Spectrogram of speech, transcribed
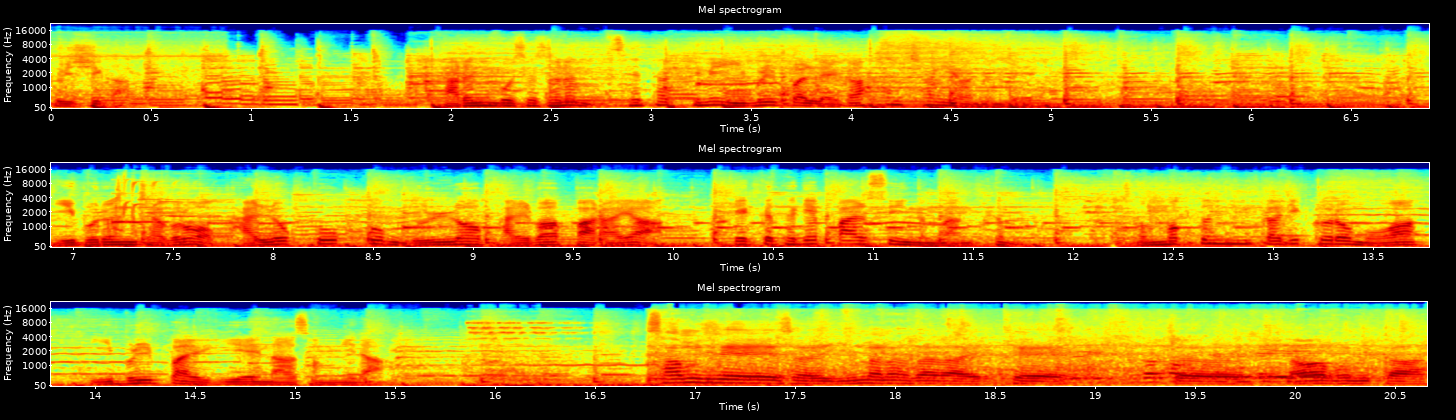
그 시각. 다른 곳에서는 세탁팀의 이불 빨래가 한창이었는데요. 이불은 자고로 발로 꾹꾹 눌러 밟아 빨아야 깨끗하게 빨 수 있는 만큼 젖먹던 힘까지 끌어모아 이불 빨기에 나섭니다. 사무실에서 일만 하다가 이렇게 저 나와 보니까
